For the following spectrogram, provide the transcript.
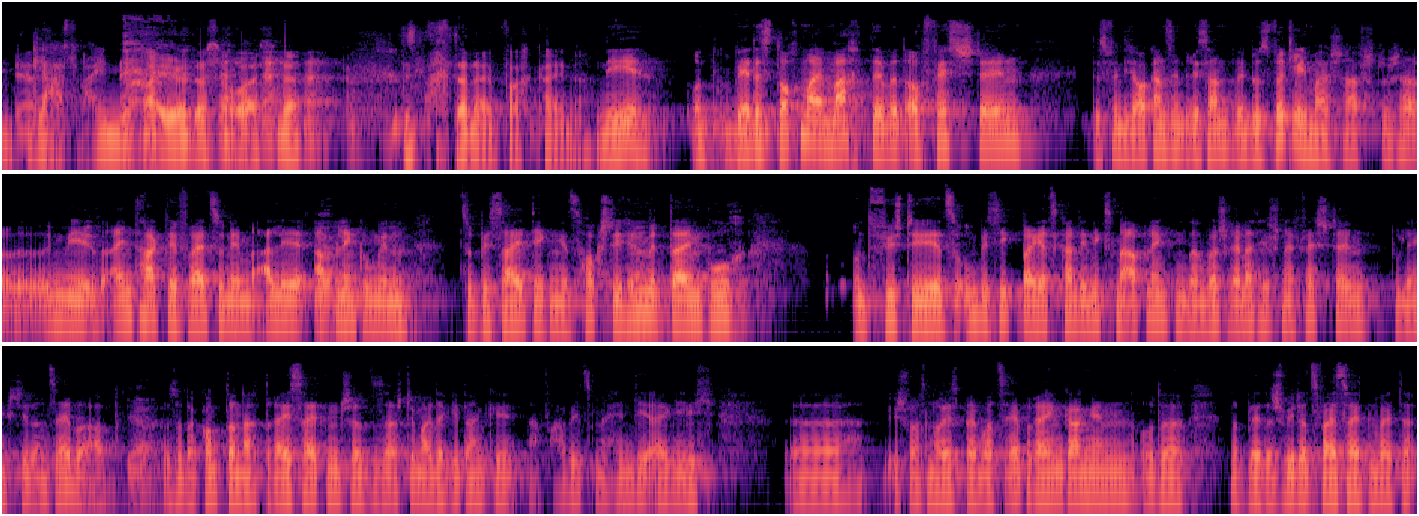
ein ja. Glas Wein dabei oder sowas. Ne? Das macht dann einfach keiner. Nee, und wer das doch mal macht, der wird auch feststellen, das finde ich auch ganz interessant, wenn du es wirklich mal schaffst, du irgendwie einen Tag dir freizunehmen, alle Ablenkungen ja. zu beseitigen. Jetzt hockst du hin mit deinem Buch und fühlst dich jetzt unbesiegbar, jetzt kann dir nichts mehr ablenken, dann wirst du relativ schnell feststellen, du lenkst dir dann selber ab. Also da kommt dann nach drei Seiten schon das erste Mal der Gedanke, habe ich jetzt mein Handy eigentlich äh, ist was Neues bei WhatsApp reingegangen oder dann blätterst du wieder zwei Seiten weiter,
